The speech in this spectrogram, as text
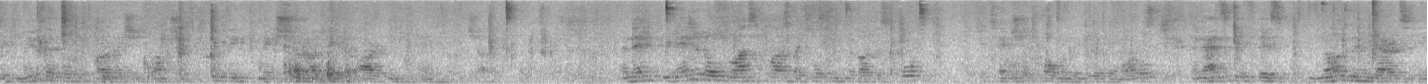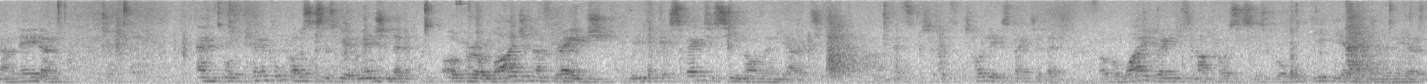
we can use that autocorrelation function to quickly make sure our data are independent. And then we ended off last class by talking about this fourth potential problem with linear models, and that's if there's nonlinearity in our data, and for chemical processes, we had mentioned that over a large enough range, we expect to see nonlinearity. Um, it's, it's totally expected that over wide ranges in our processes, we'll deviate from linear,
